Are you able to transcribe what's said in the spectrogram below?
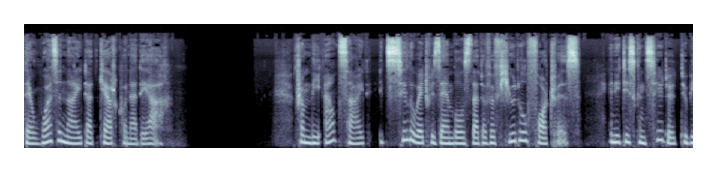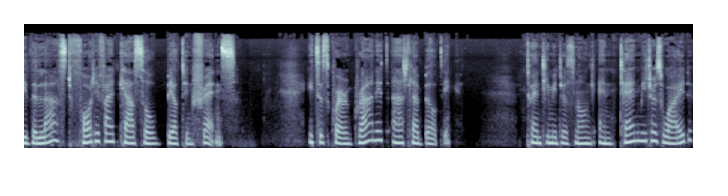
there was a knight at Kergournadeac'h. From the outside, its silhouette resembles that of a feudal fortress, and it is considered to be the last fortified castle built in France. It's a square granite ashlar building. 20 meters long and 10 meters wide,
